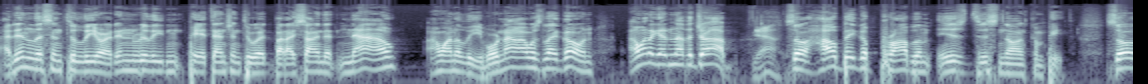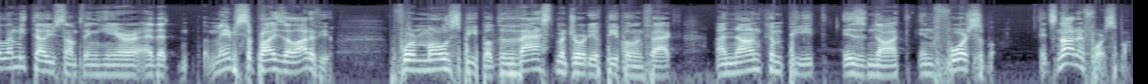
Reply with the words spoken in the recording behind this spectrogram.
I didn't listen to Lee, or I didn't really pay attention to it, but I signed it. Now I want to leave. Or now I was let go and I want to get another job. Yeah. So how big a problem is this non-compete? So let me tell you something here uh, that maybe surprises a lot of you. For most people, the vast majority of people, in fact, a non-compete is not enforceable. It's not enforceable.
